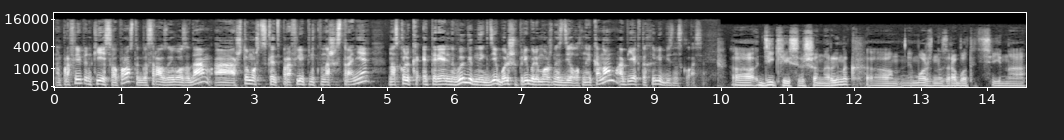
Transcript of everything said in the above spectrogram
Про флиппинг есть вопрос, тогда сразу его задам. А что можете сказать про флиппинг в нашей стране? Насколько это реально выгодно и где больше прибыли можно сделать? На эконом-объектах или бизнес-классе? А, дикий совершенно рынок. А, можно заработать и на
